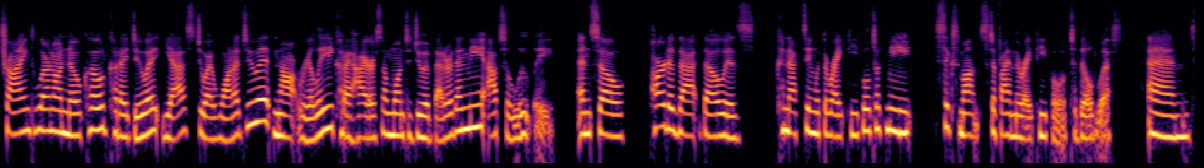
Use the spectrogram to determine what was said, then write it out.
trying to learn on no code. Could I do it? Yes. Do I want to do it? Not really. Could I hire someone to do it better than me? Absolutely. And so part of that, though, is connecting with the right people. It took me six months to find the right people to build with. And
